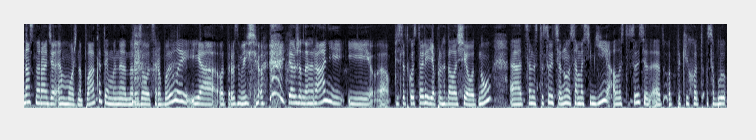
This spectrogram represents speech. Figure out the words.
Нас на радіо М можна плакати. Ми неодноразово це робили. Я от розумію, що я вже на грані, і е, після такої історії я пригадала ще одну. Е, це не стосується ну саме сім'ї, але стосується е, от таких от особливих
